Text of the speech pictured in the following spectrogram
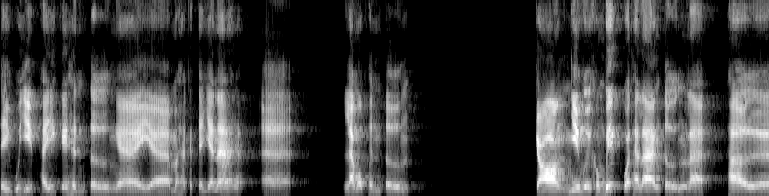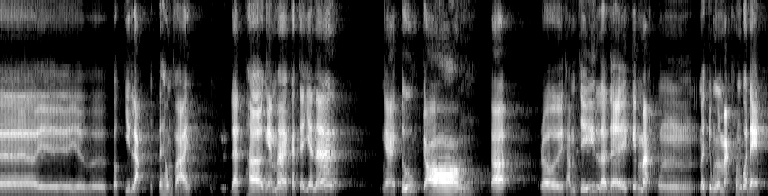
thì quý vị thấy cái hình tượng ngài à, Mahakachayana à, là một hình tượng tròn. Nhiều người không biết qua Thái Lan tưởng là thờ à, Phật Di Lặc thực tế không phải là thờ ngài Mahakachayana đó ngài tướng tròn. Đó. Rồi thậm chí là để cái mặt ừ, nói chung là mặt không có đẹp.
